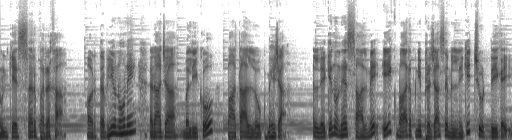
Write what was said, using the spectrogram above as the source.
उनके सर पर रखा और तभी उन्होंने राजा बलि को पाताल लोक भेजा। लेकिन उन्हें साल में एक बार अपनी प्रजा से मिलने की छूट दी गई।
